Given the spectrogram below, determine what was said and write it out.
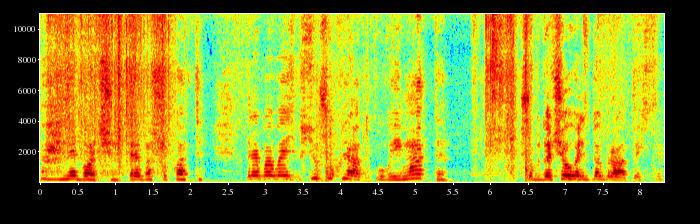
Ой, не бачу, треба шукати. Треба весь, всю шухлядку виймати, щоб до чогось добратися.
